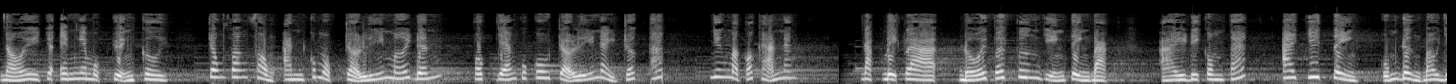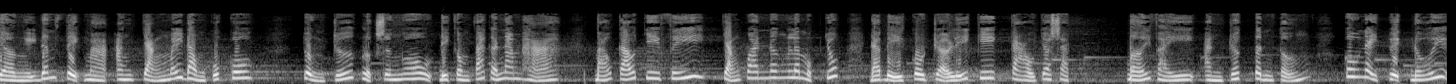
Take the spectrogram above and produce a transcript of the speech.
Nói cho em nghe một chuyện cười, trong văn phòng anh có một trợ lý mới đến, vóc dáng của cô trợ lý này rất thấp, nhưng mà có khả năng. Đặc biệt là đối với phương diện tiền bạc, ai đi công tác, ai chi tiền cũng đừng bao giờ nghĩ đến việc mà ăn chặn mấy đồng của cô. Tuần trước luật sư Ngô đi công tác ở Nam Hạ, báo cáo chi phí chẳng qua nâng lên một chút đã bị cô trợ lý kia cào cho sạch. Bởi vậy anh rất tin tưởng cô này tuyệt đối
